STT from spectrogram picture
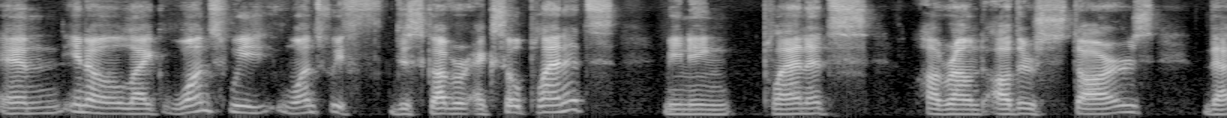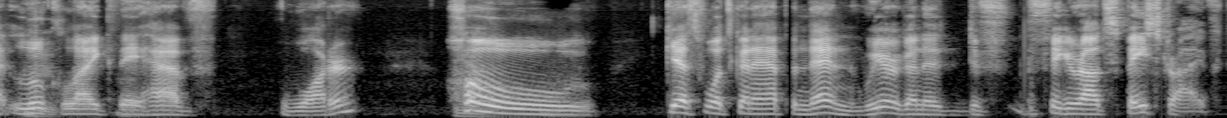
and you know like once we once we discover exoplanets meaning planets around other stars that look mm. like they have water yeah. oh guess what's going to happen then we are going to def- figure out space drive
